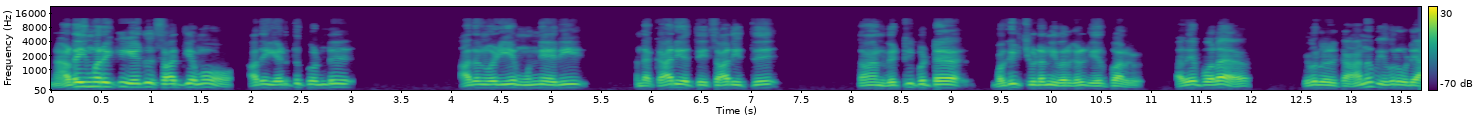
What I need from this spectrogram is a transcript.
நடைமுறைக்கு எது சாத்தியமோ அதை எடுத்துக்கொண்டு அதன் வழியே முன்னேறி அந்த காரியத்தை சாதித்து தான் வெற்றி பெற்ற மகிழ்ச்சியுடன் இவர்கள் இருப்பார்கள். அதே போல இவர்களுக்கு அனு இவருடைய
